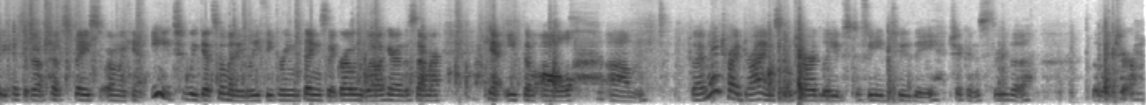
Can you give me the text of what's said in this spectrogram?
because I don't have space or we can't eat. We get so many leafy green things that grow well here in the summer. Can't eat them all. Um, so I may try drying some chard leaves to feed to the chickens through the, the winter.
